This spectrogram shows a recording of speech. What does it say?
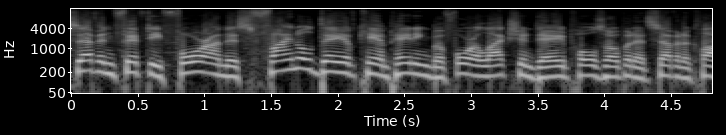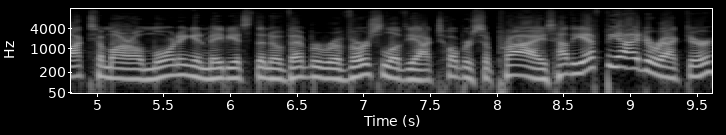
754 on this final day of campaigning before Election Day. Polls open at 7 o'clock tomorrow morning, and maybe it's the November reversal of the October surprise. How the FBI director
